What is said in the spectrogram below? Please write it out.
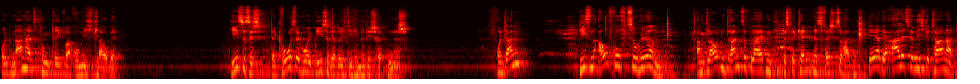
und einen Anhaltspunkt kriege, warum ich glaube. Jesus ist der große hohe Priester, der durch die Himmel geschritten ist. Und dann diesen Aufruf zu hören, am Glauben dran zu bleiben, das Bekenntnis festzuhalten. Der, der alles für mich getan hat,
